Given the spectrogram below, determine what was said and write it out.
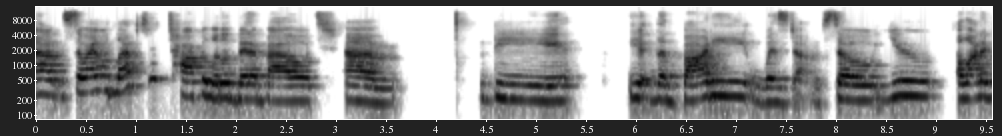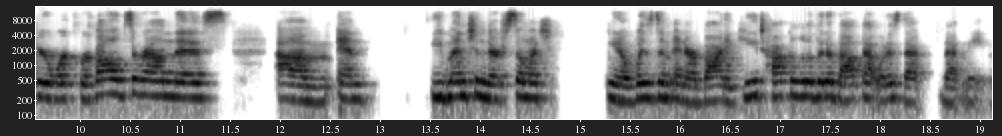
um, so I would love to talk a little bit about um, the the body wisdom. So you, a lot of your work revolves around this, um, and you mentioned there's so much, you know, wisdom in our body. Can you talk a little bit about that? What does that that mean?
